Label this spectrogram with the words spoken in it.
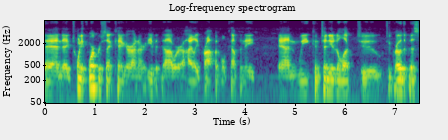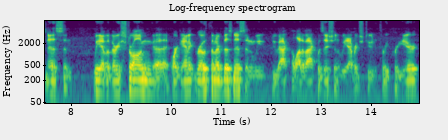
and a 24% CAGR on our EBITDA. We're a highly profitable company, and we continue to look to to grow the business. And we have a very strong uh, organic growth in our business, and we do act, a lot of acquisitions. We average two to three per year,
